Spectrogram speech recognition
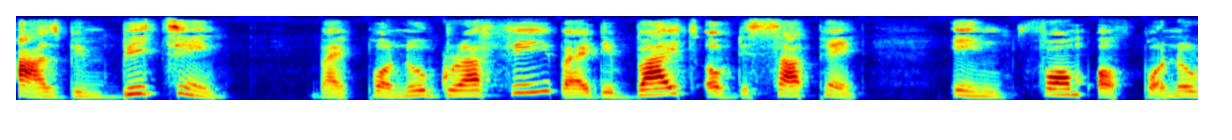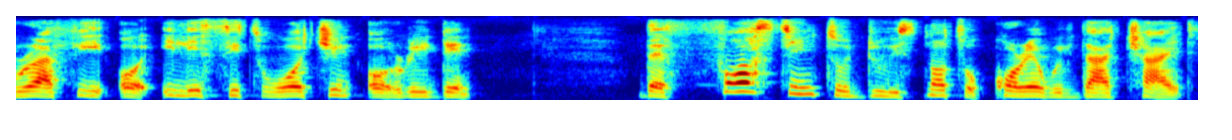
has been beaten by pornography by the bite of the serpent in form of pornography or illicit watching or reading the first thing to do is not to quarrel with that child.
